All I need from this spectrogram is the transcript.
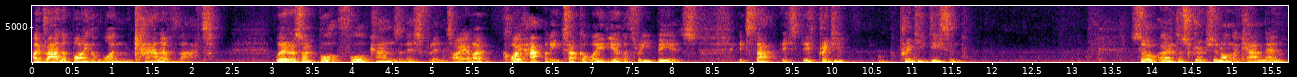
I'd rather buy the one can of that, whereas I bought four cans of this Flint Eye, and I quite happily tuck away the other three beers. It's that. It's it's pretty, pretty decent. So, a uh, description on the can then.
